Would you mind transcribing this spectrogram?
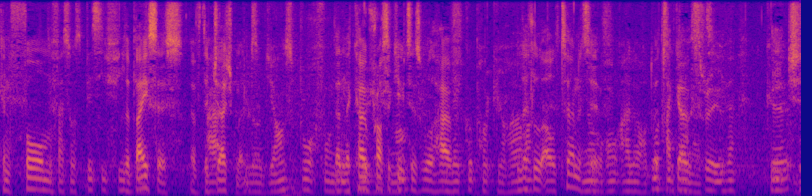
can form the basis of the judgment, then the co-prosecutors will have little alternative but to go through each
